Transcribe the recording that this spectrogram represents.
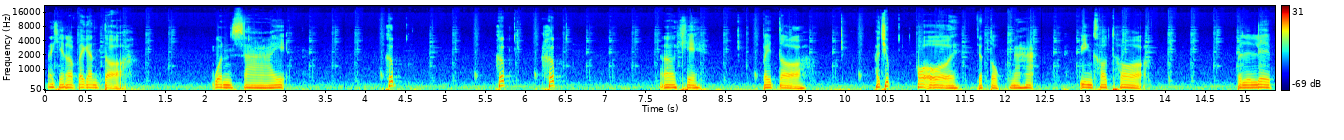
โอเคเราไปกันต่อ วนซ้ายฮึบฮึบฮึบโอเค ไปต่อฮึชุบ โอ้โอยจะตกนะฮะ วิ่งเข้าท่อ ไปเรื่อยๆไป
